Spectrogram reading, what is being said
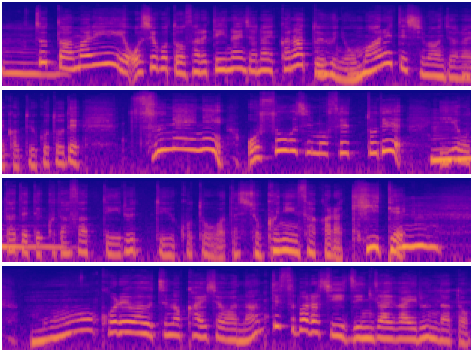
うん。ちょっとあまりお仕事をされていないんじゃないかなというふうに思われてしまうんじゃないかということで常にお掃除もセットで家を建ててくださっているっていうことを私職人さんから聞いてうんもうこれはうちの会社はなんて素晴らしい人材がいるんだと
